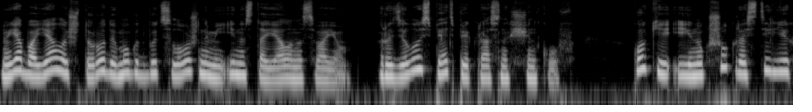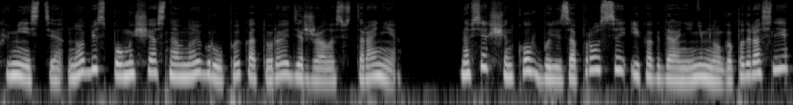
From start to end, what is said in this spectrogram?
но я боялась, что роды могут быть сложными и настояла на своем. Родилось пять прекрасных щенков. Коки и Инукшук растили их вместе, но без помощи основной группы, которая держалась в стороне. На всех щенков были запросы, и когда они немного подросли,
